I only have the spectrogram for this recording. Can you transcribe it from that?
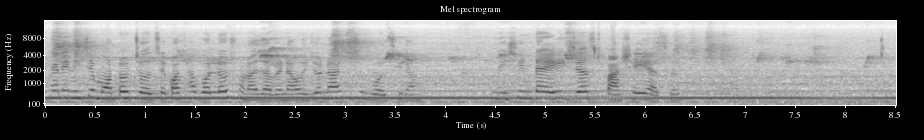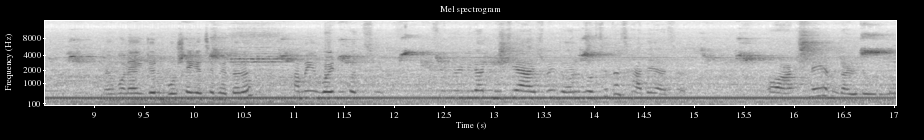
এখানে নিচে মোটর চলছে, কথা বললেও শোনা যাবে না, ওই জন্য আর কিছু বলছি না। মেশিনটা এই জাস্ট পাশেই আছে। এখন একজন বসে গেছে ভেতরে। আমি ওয়েট করছি। সিকিউরিটি গার্ড নিচে আসবে, জল পড়ছে তো ছাদে আছে। ও আসলেই আমি গাড়িতে উঠবো।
